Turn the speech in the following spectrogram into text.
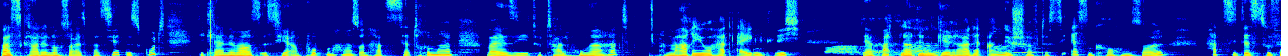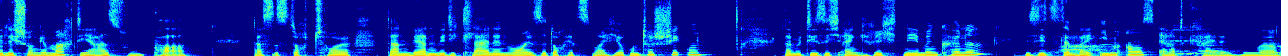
was gerade noch so alles passiert ist. Gut, die kleine Maus ist hier am Puppenhaus und hat es zertrümmert, weil sie total Hunger hat. Mario hat eigentlich der Butlerin gerade angeschafft, dass sie Essen kochen soll. Hat sie das zufällig schon gemacht? Ja, super. Das ist doch toll. Dann werden wir die kleinen Mäuse doch jetzt mal hier runterschicken, damit die sich ein Gericht nehmen können. Wie sieht es denn bei ihm aus? Er hat keinen Hunger.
